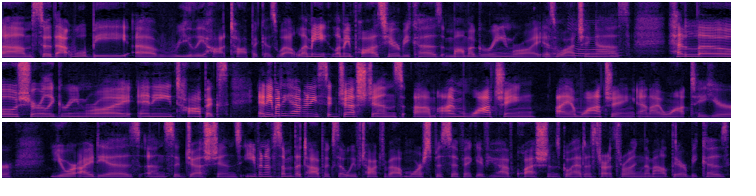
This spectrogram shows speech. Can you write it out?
Um, so that will be a really hot topic as well. Let me let me pause here because Mama Greenroy is oh. watching us. Hello, Shirley Greenroy. Any topics? Anybody have any suggestions? Um, I'm watching. I am watching, and I want to hear your ideas and suggestions, even if some of the topics that we've talked about more specific. If you have questions, go ahead and start throwing them out there because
